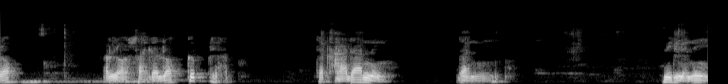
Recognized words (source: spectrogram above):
ล็อกเอาหลอดใส่แล้วล็อกกึ๊บเลยครับจากขาด้านหนึ่ง ด้านนี้วิ่งมานี่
